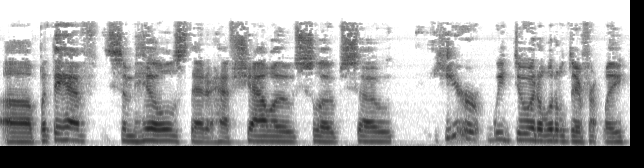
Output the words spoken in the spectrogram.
uh, but they have some hills that have shallow slopes. So here we do it a little differently.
